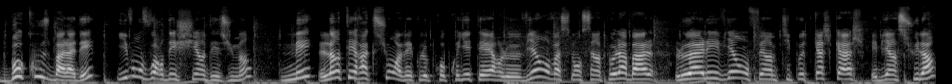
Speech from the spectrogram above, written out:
beaucoup se balader, ils vont voir des chiens, des humains, mais l'interaction avec le propriétaire, le viens, on va se lancer un peu la balle, le allez, viens, on fait un petit peu de cache-cache, eh bien celui-là,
